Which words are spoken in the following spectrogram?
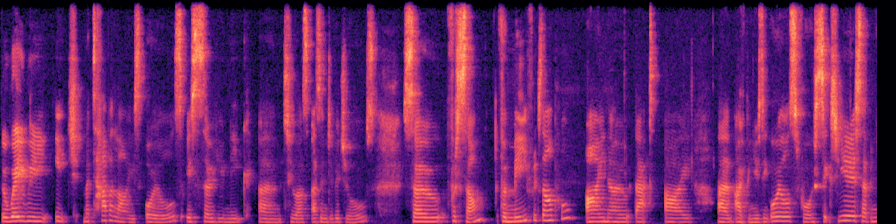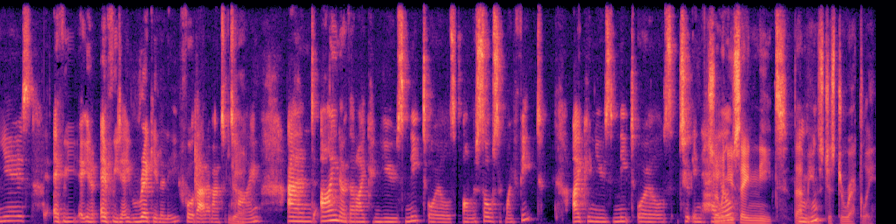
The way we each metabolize oils is so unique um, to us as individuals. So, for some, for me, for example, I know that I. Um, I've been using oils for six years, seven years, every you know every day regularly for that amount of Yeah. time, and I know that I can use neat oils on the soles of my feet I can use neat oils to inhale. So when you say neat, that mm-hmm. means just directly.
